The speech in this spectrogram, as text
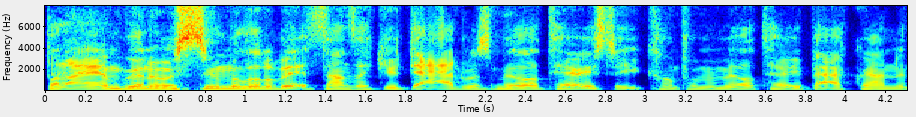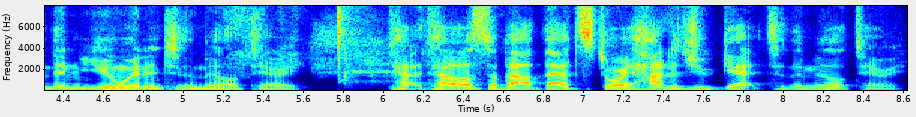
but I am going to assume a little bit. It sounds like your dad was military, so you come from a military background, and then you went into the military. T- tell us about that story. How did you get to the military?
